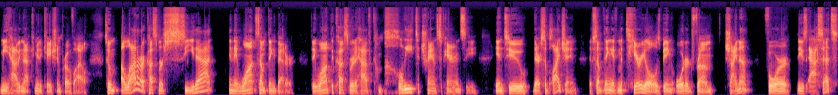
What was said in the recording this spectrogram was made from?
me having that communication profile. So a lot of our customers see that and they want something better. They want the customer to have complete transparency into their supply chain. If something, if material is being ordered from China for these assets,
